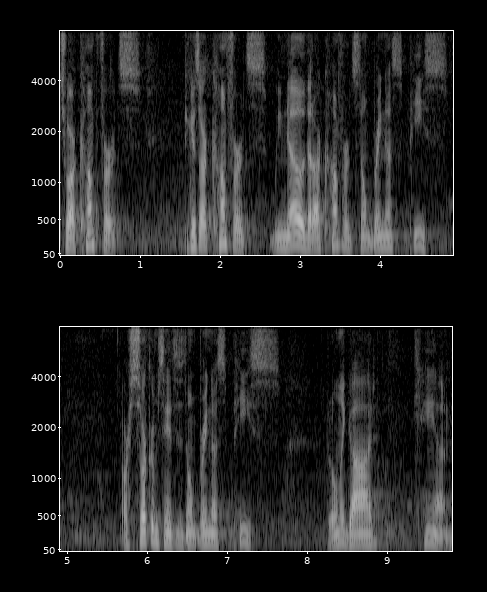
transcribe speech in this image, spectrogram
to our comforts, because our comforts, we know that our comforts don't bring us peace. Our circumstances don't bring us peace, but only God can.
